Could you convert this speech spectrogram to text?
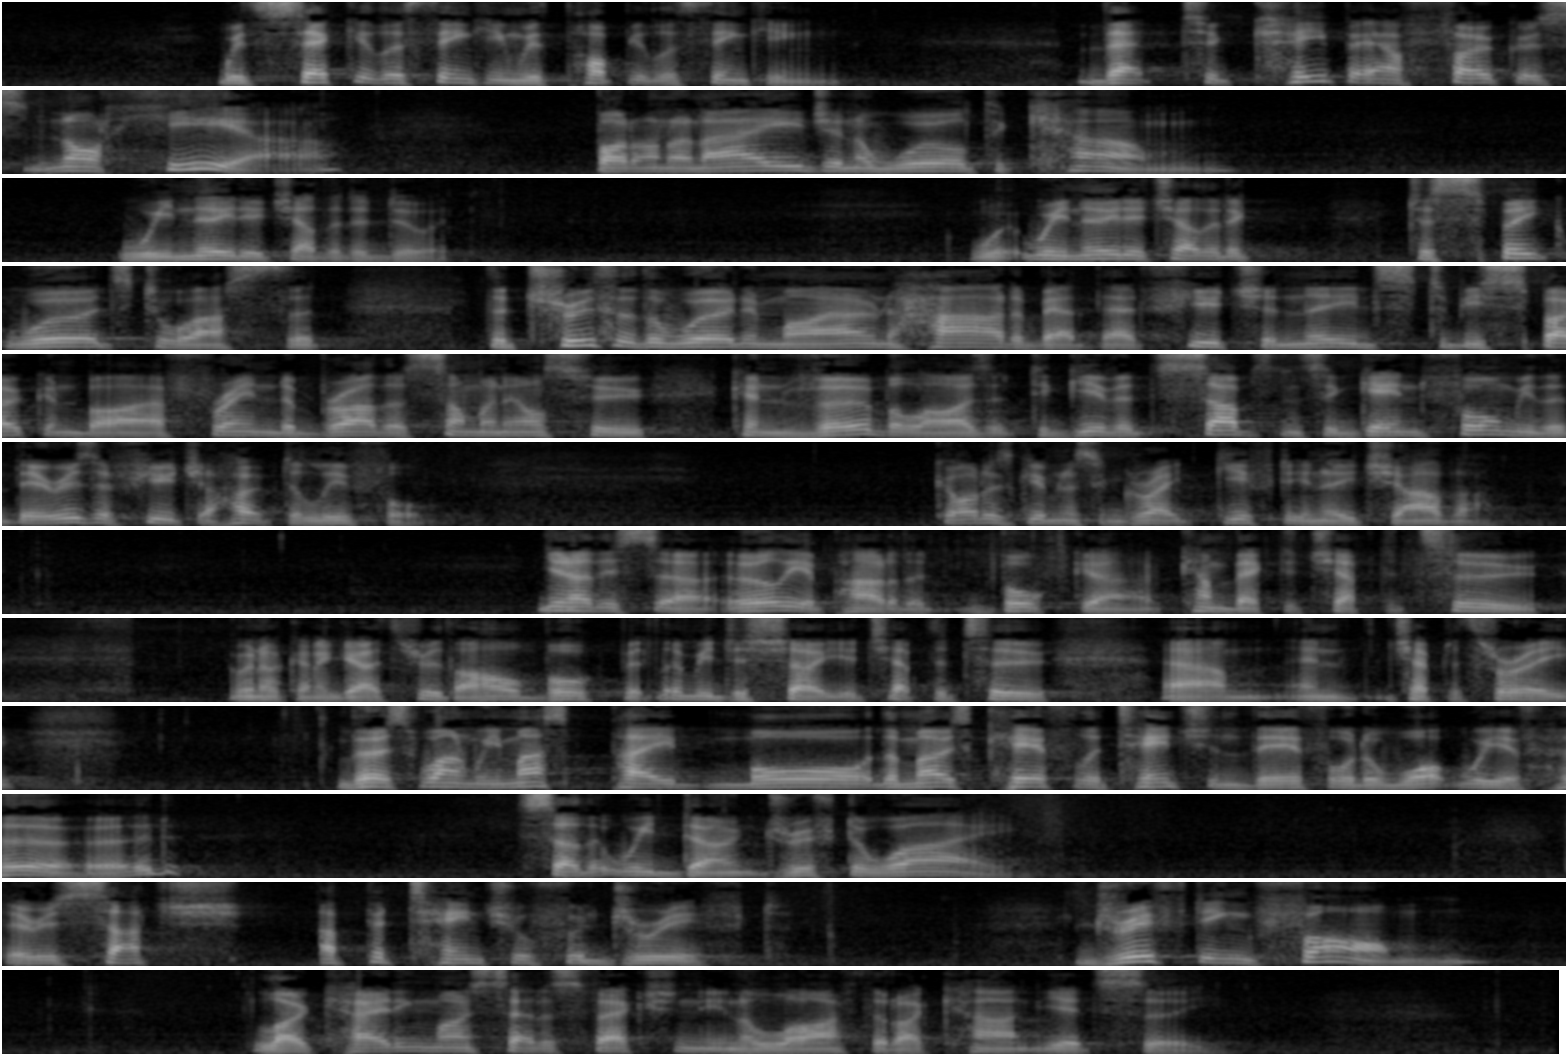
with secular thinking, with popular thinking, that to keep our focus not here, but on an age and a world to come, we need each other to do it. We need each other to, to speak words to us that the truth of the word in my own heart about that future needs to be spoken by a friend, a brother, someone else who can verbalize it to give it substance again for me that there is a future hope to live for. God has given us a great gift in each other. You know, this uh, earlier part of the book, uh, come back to chapter 2. We're not going to go through the whole book, but let me just show you chapter 2 um, and chapter 3. Verse 1 We must pay more, the most careful attention, therefore, to what we have heard so that we don't drift away. There is such a potential for drift. Drifting from locating my satisfaction in a life that I can't yet see,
